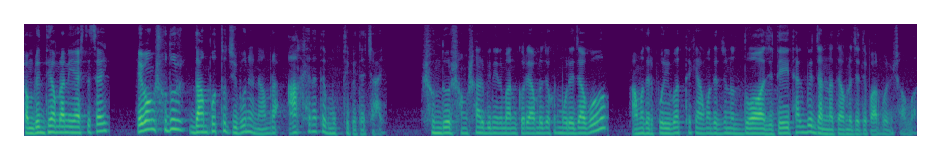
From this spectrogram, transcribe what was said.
সমৃদ্ধি আমরা নিয়ে আসতে চাই এবং শুধু দাম্পত্য জীবনে না, আমরা আখেরাতে মুক্তি পেতে চাই। সুন্দর সংসার বিনির্মাণ করে আমরা যখন মরে যাব, আমাদের পরিবার থেকে আমাদের জন্য দোয়া যেতেই থাকবে, জান্নাতে আমরা যেতে পারব ইনশাল্লাহ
